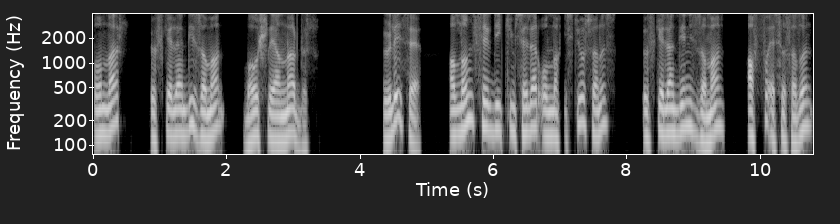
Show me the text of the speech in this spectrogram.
Onlar öfkelendiği zaman bağışlayanlardır. Öyleyse Allah'ın sevdiği kimseler olmak istiyorsanız öfkelendiğiniz zaman affı esas alın,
